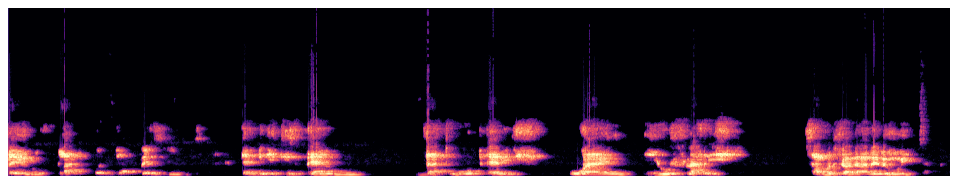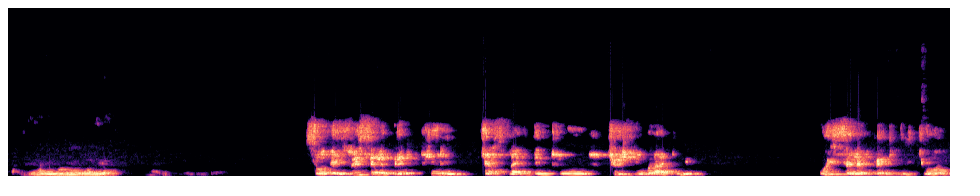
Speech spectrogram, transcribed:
fail flat on their blessings, and it is them that will perish while you flourish. Somebody shout hallelujah. So as we celebrate Purim, just like the true Jewish people are doing, we celebrate with joy.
